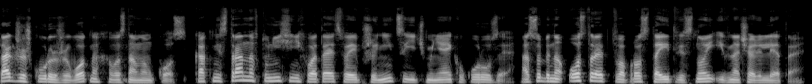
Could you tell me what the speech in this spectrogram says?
Также шкуры животных, в основном коз. Как ни странно, в Тунисе не хватает своей пшеницы, ячменя и кукурузы. Особенно остро этот вопрос стоит весной и в начале лета.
